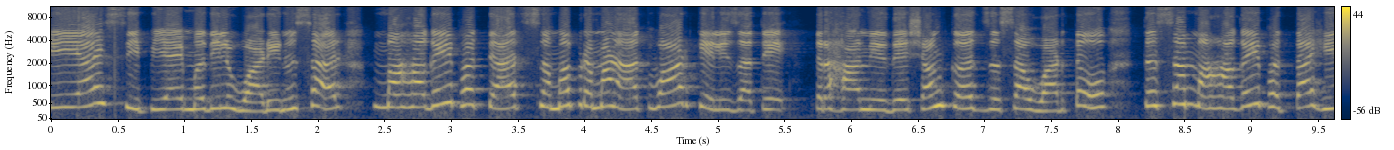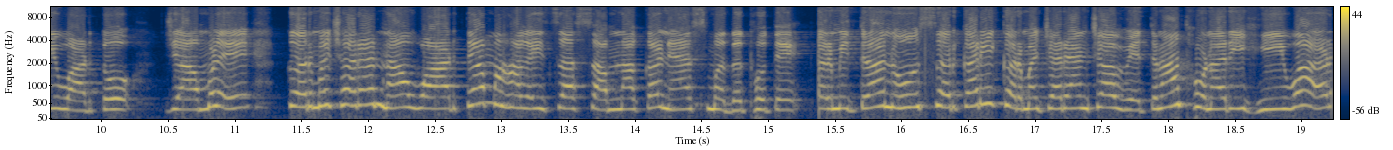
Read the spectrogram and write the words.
A I C P I मधील वाढीनुसार महागाई भत्त्यात समप्रमाणात वाढ केली जाते. तर हा निर्देशांक जसा वाढतो तसा महागाई भत्ताही वाढतो. ज्यामुळे कर्मचाऱ्यांना वाढत्या महागाईचा सामना करण्यास मदत होते. तर मित्रांनो सरकारी कर्मचाऱ्यांच्या वेतनात होणारी ही वाढ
